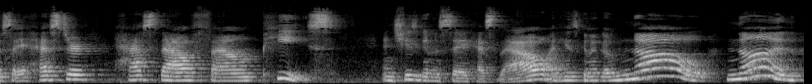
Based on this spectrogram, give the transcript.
to say, Hester, hast thou found peace? And she's to say, Hast thou? And he's to go, No, none,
